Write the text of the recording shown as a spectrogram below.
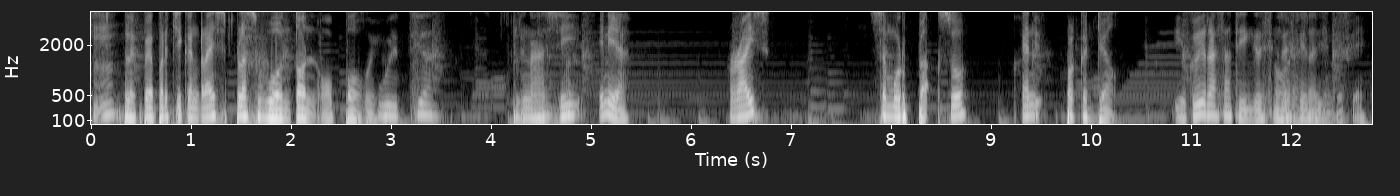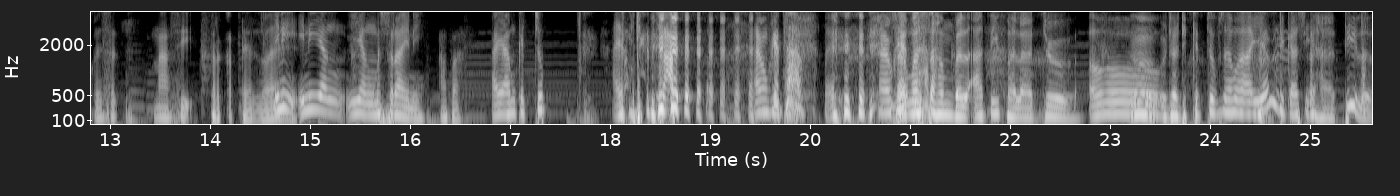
Heeh. black pepper chicken rice plus wonton opo kuwi Widian. nasi ini ya rice semur bakso and perkedel Ya kuwi rasa di Inggris Oh, Inggris rasa gitu. Inggris kayak. Sek- nasi berkedel wae. Ini ini yang yang mesra ini. apa? Ayam kecup Ayam kecap. Ayam kecap. Ayam sama kecap. sambal ati balado. Oh. Oh, udah dikecup sama ayam dikasih hati loh.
